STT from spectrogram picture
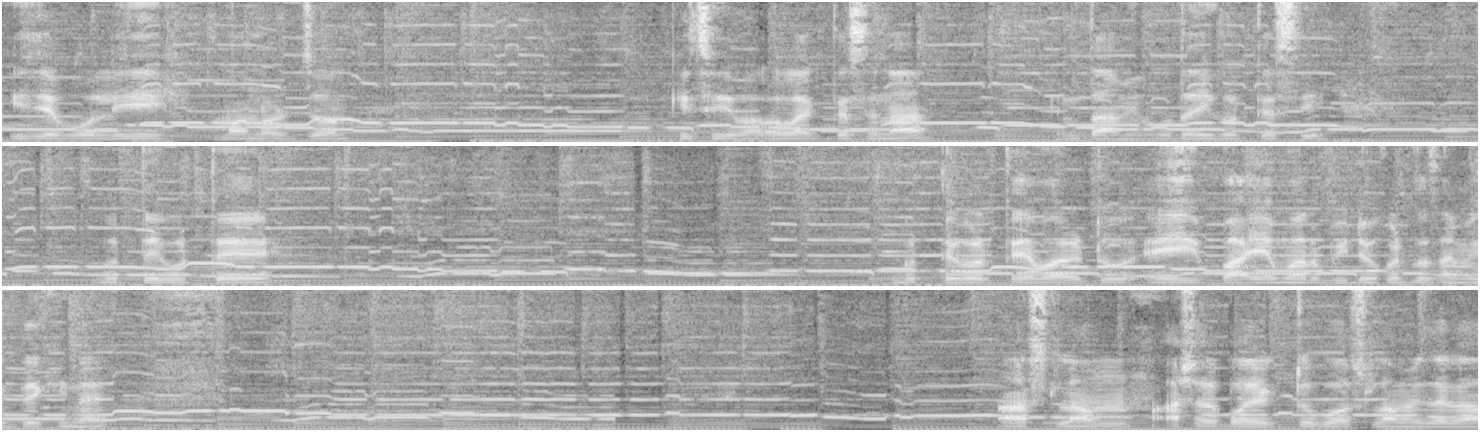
কি যে বলি, মানুষজন কিছুই ভালো লাগতেছে না, কিন্তু আমি হুদাই করতেছি। ঘুরতে ঘুরতে ঘুরতে ঘুরতে এবার একটু এই ভাই আমার ভিডিও করতেছে, আমি দেখি নাই। আসলাম, আসার পর একটু বসলাম এই জায়গা।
